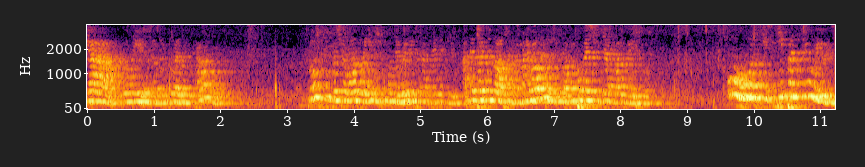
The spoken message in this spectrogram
Я, коли зробила цю вправу, трошки почала по-іншому дивитися на цей світ. А тепер, будь ласка, намалювали ручку, а ну покажіть, як вас вийшло. Ого, всі працюють.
